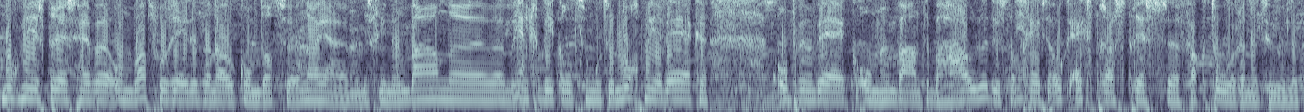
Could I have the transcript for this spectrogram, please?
nog meer stress hebben om wat voor reden dan ook. Omdat ze, nou ja, misschien hun baan eh, ingewikkeld. Ze moeten nog meer werken op hun werk om hun baan te behouden. Dus dat geeft ook extra stressfactoren natuurlijk.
